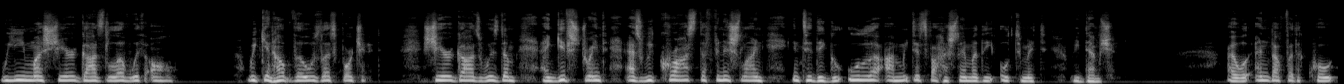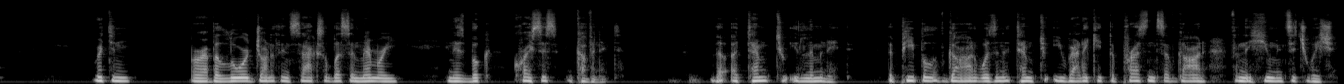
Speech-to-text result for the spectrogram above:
we must share God's love with all. We can help those less fortunate, share God's wisdom, and give strength as we cross the finish line into the Geula Amitis Vahashlema, the ultimate redemption. I will end off with a quote written by Rabbi Lord Jonathan Sacks of blessed memory in his book Crisis and Covenant. The attempt to eliminate the people of God was an attempt to eradicate the presence of God from the human situation.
